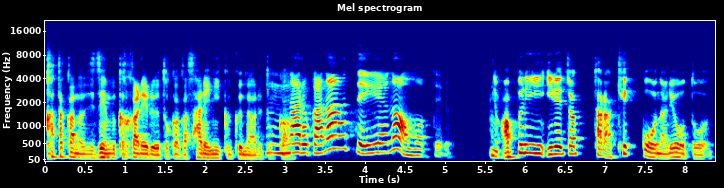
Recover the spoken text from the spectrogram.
カタカナで全部書かれるとかがされにくくなるとか。うんなるかなっていうのは思ってる。でもアプリ入れちゃったら結構な量と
